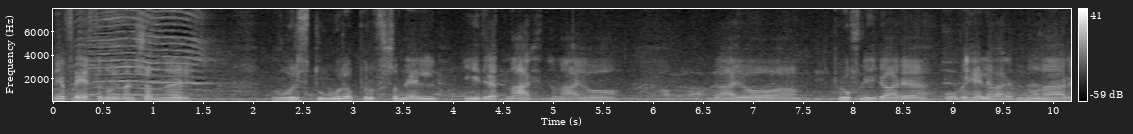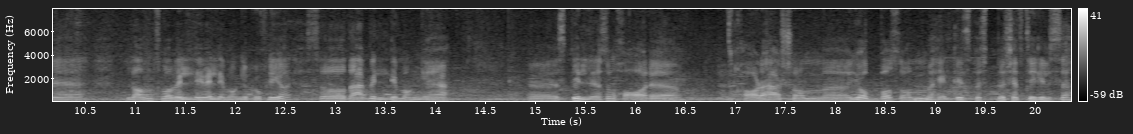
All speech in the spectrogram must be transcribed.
de fleste nordmenn skjønner hvor stor og profesjonell idretten er. Den er jo, det er jo proffligaer over hele verden, og det er eh, land som har veldig veldig mange proffligaer. Så det er veldig mange eh, spillere som har, eh, har det her som eh, jobb og som heltidsbeskjeftigelse.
